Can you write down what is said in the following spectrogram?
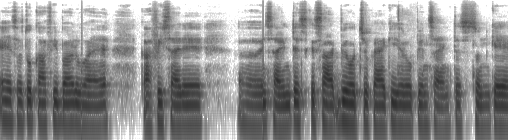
ऐसा तो काफ़ी बार हुआ है। काफ़ी सारे साइंटिस्ट के साथ भी हो चुका है कि यूरोपियन साइंटिस्ट उनके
